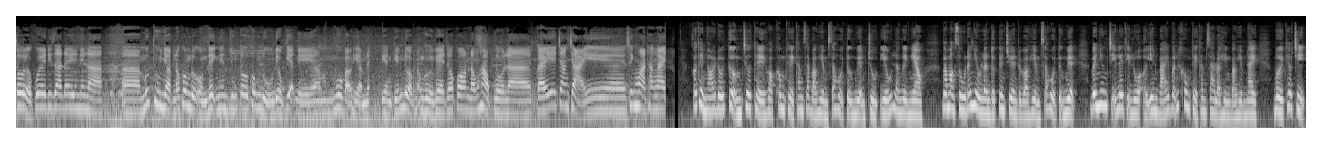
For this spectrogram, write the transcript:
Tôi ở quê đi ra đây nên là à, mức thu nhập nó không được ổn định nên chúng tôi không đủ điều kiện để à, mua bảo hiểm đấy. Tiền kiếm được nó gửi về cho con đóng học rồi là cái trang trải à, sinh hoạt hàng ngày. Có thể nói đối tượng chưa thể hoặc không thể tham gia bảo hiểm xã hội tự nguyện chủ yếu là người nghèo. Và mặc dù đã nhiều lần được tuyên truyền về bảo hiểm xã hội tự nguyện, vậy nhưng chị Lê Thị Lụa ở Yên Bái vẫn không thể tham gia loại hình bảo hiểm này bởi theo chị,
